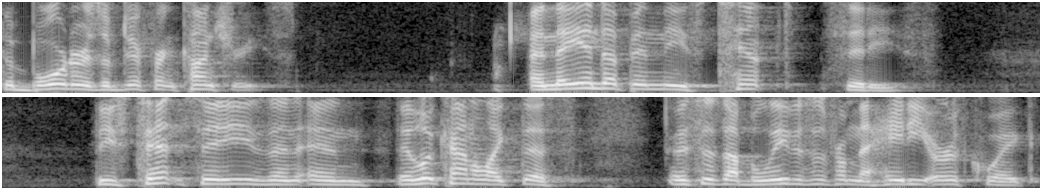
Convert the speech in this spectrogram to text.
the borders of different countries. And they end up in these tent cities. These tent cities, and, and they look kind of like this. This is, I believe, this is from the Haiti earthquake,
